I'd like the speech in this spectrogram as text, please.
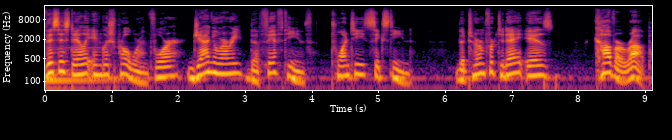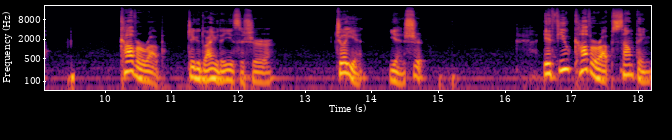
This is Daily English Program for January the 15th, 2016. The term for today is cover up. Cover up 这个短语的意思是遮掩、掩饰。If you cover up something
